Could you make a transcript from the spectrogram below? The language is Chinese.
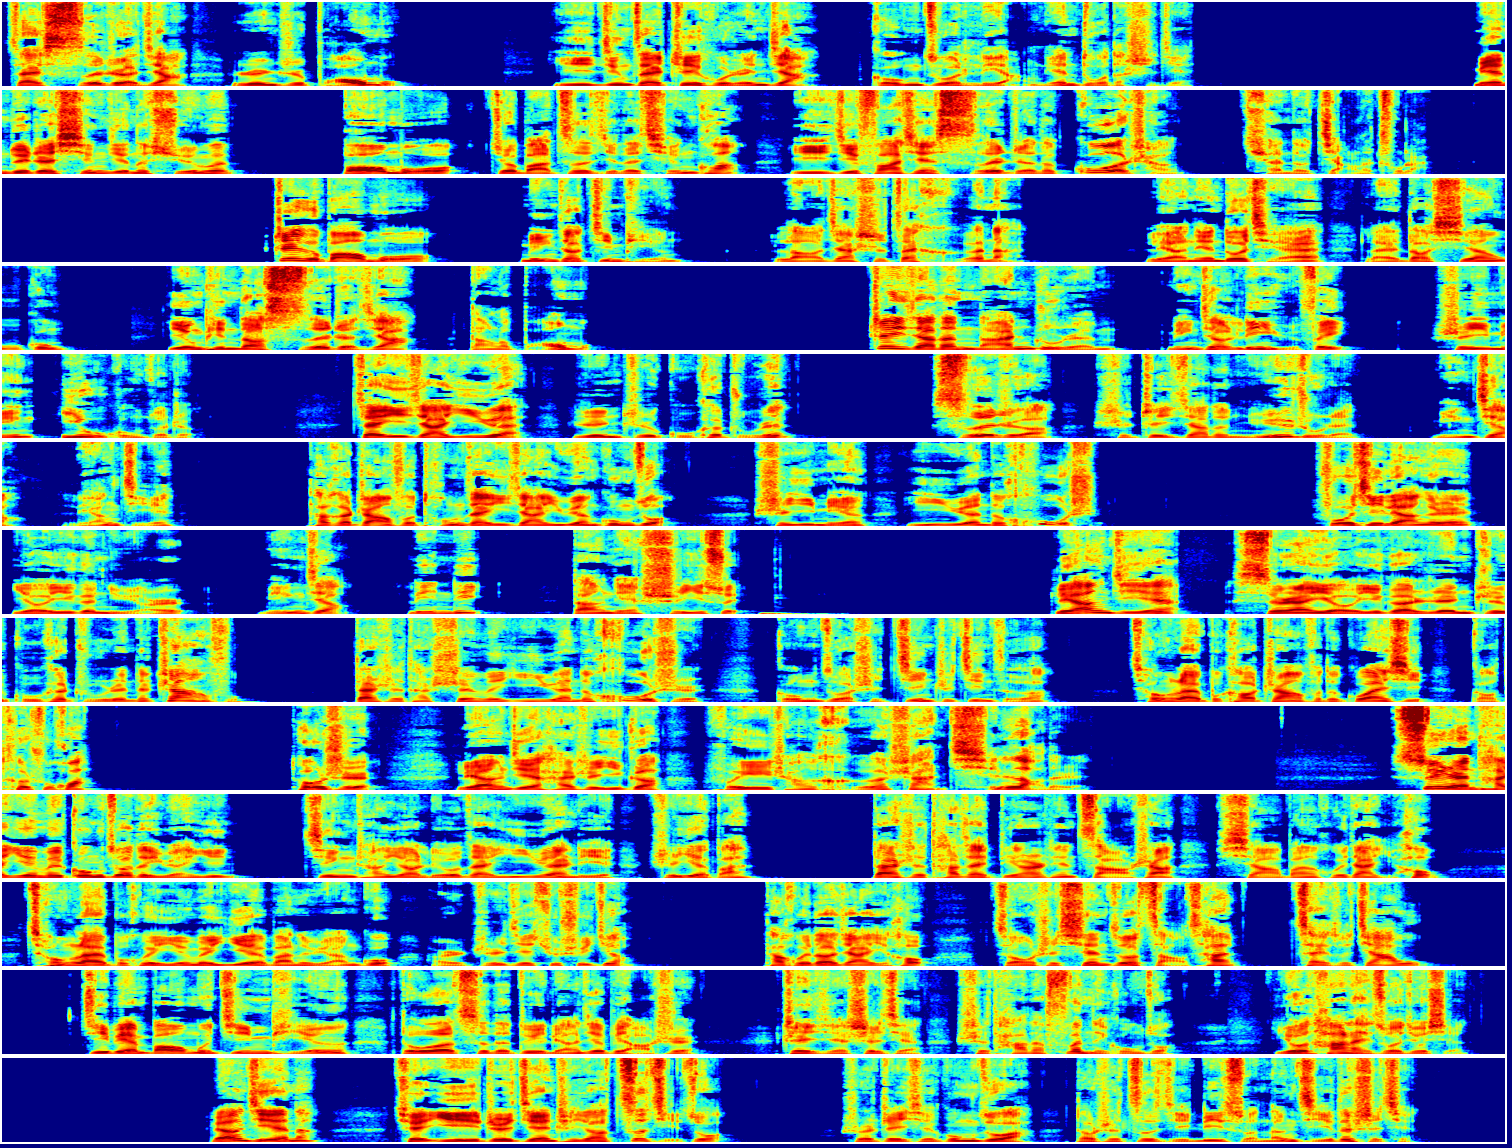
在死者家任职保姆，已经在这户人家。工作两年多的时间，面对着刑警的询问，保姆就把自己的情况以及发现死者的过程全都讲了出来。这个保姆名叫金平，老家是在河南，两年多前来到西安务工，应聘到死者家当了保姆。这家的男主人名叫林宇飞，是一名医务工作者，在一家医院任职骨科主任。死者是这家的女主人，名叫梁杰，她和丈夫同在一家医院工作，是一名医院的护士。夫妻两个人有一个女儿，名叫林丽，当年十一岁。梁杰虽然有一个任职骨科主任的丈夫，但是她身为医院的护士，工作是尽职尽责，从来不靠丈夫的关系搞特殊化。同时，梁杰还是一个非常和善、勤劳的人。虽然他因为工作的原因，经常要留在医院里值夜班，但是他在第二天早上下班回家以后，从来不会因为夜班的缘故而直接去睡觉。他回到家以后，总是先做早餐，再做家务。即便保姆金平多次的对梁杰表示，这些事情是他的分内工作，由他来做就行。梁杰呢，却一直坚持要自己做，说这些工作啊都是自己力所能及的事情，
